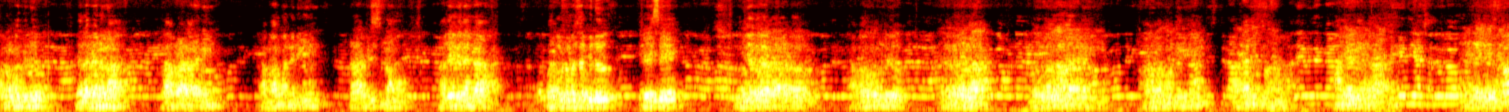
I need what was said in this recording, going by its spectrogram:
భగవంతుడు ఎల్లవేళలా కాపాడాలని ఆ భగవంతునికి ప్రార్థిస్తున్నాము. అదేవిధంగా వారి కుటుంబ సభ్యులు చేసే ఉద్యోగ వ్యాపారాల్లో ఆ భగవంతుడు అదేవిధంగా మెహేదియా చదువులో ఆ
